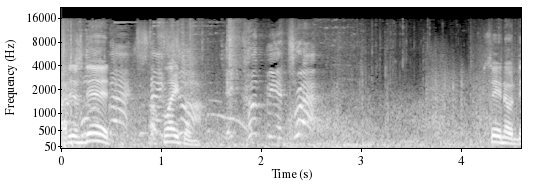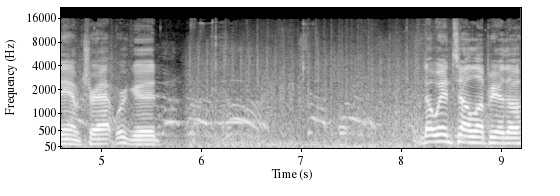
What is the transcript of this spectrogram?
I just did. I flanked him. It could be a trap. Ain't no damn trap. We're good. No intel up here, though.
